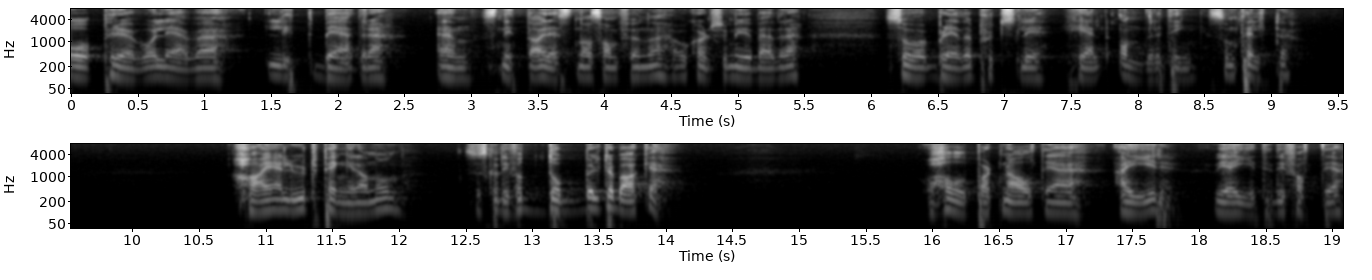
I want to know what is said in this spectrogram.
og prøve å leve litt bedre enn snittet av resten av samfunnet, og kanskje mye bedre, så ble det plutselig helt andre ting som telte. Har jeg lurt penger av noen, så skal de få dobbelt tilbake. Og halvparten av alt jeg eier, vil jeg gi til de fattige.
